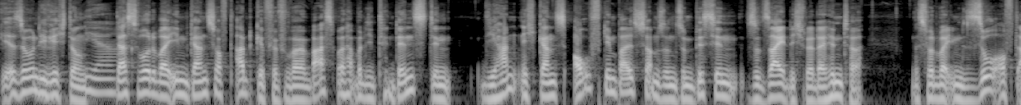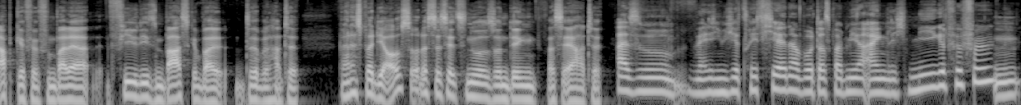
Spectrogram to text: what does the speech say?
Ja, so in die Richtung. Ja. Das wurde bei ihm ganz oft abgepfiffen, weil beim Basketball hat man die Tendenz, den, die Hand nicht ganz auf dem Ball zu haben, sondern so ein bisschen so seitlich oder dahinter. Das wurde bei ihm so oft abgepfiffen, weil er viel diesen Basketball-Dribbel hatte. War das bei dir auch so oder ist das jetzt nur so ein Ding, was er hatte? Also, wenn ich mich jetzt richtig erinnere, wurde das bei mir eigentlich nie gepfiffen. Hm,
